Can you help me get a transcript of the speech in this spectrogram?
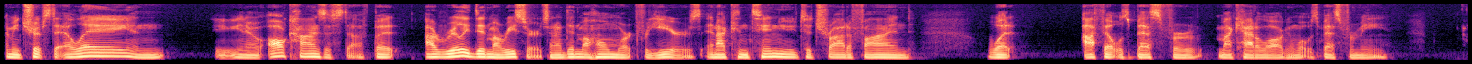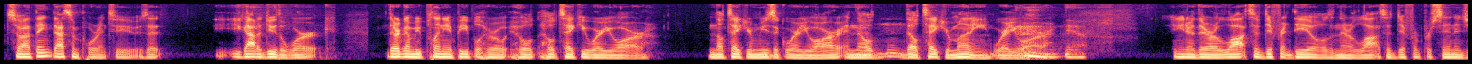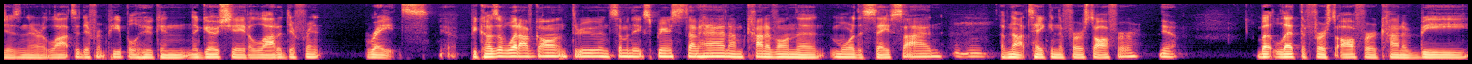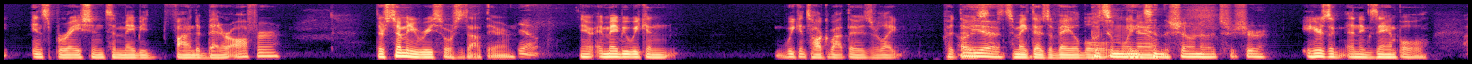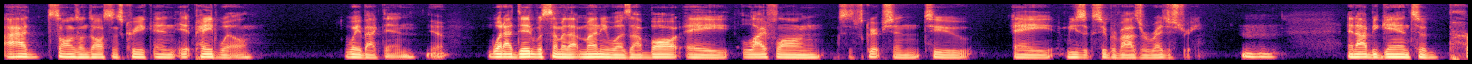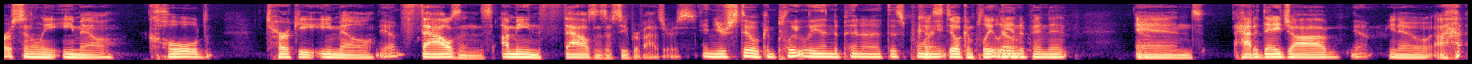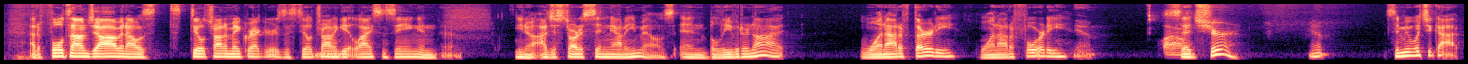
I mean trips to LA and you know all kinds of stuff, but I really did my research and I did my homework for years and I continued to try to find what I felt was best for my catalog and what was best for me. So I think that's important too is that you got to do the work. There are going to be plenty of people who who'll, who'll take you where you are. And they'll take your music where you are and they'll they'll take your money where you are Yeah. you know there are lots of different deals and there are lots of different percentages and there are lots of different people who can negotiate a lot of different rates Yeah. because of what i've gone through and some of the experiences i've had i'm kind of on the more the safe side Mm-hmm. of not taking the first offer Yeah. but let the first offer kind of be inspiration to maybe find a better offer there's so many resources out there Yeah. you know, and maybe we can we can talk about those or like put Oh, those yeah. to make those available Put some you links know in the show notes for sure. here's a, an example. I had songs on Dawson's Creek and it paid well way back then. Yeah. What I did with some of that money was I bought a lifelong subscription to a music supervisor registry. hmm And I began to personally email cold turkey email Yep. thousands, I mean thousands of supervisors. And you're still completely independent at this point. Still completely No. independent Yeah. and had a day job Yeah. you know i had a full-time job and i was still trying to make records and still trying to get licensing and Mm-hmm. Yeah. you know i just started sending out emails and believe it or not one out of 30 one out of 40 Yeah. Wow. said sure Yep. send me what you got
